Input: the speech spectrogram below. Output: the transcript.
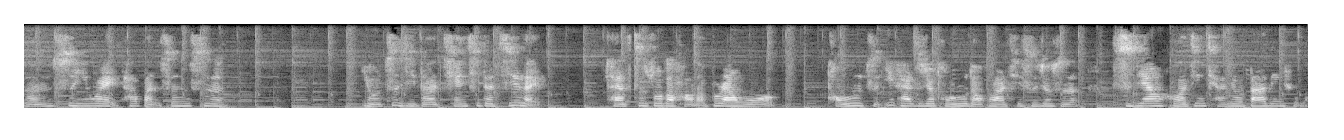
人是因为他本身是有自己的前期的积累，才是做得好的。不然我投入只一开始就投入的话，其实就是时间和金钱就搭进去了。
